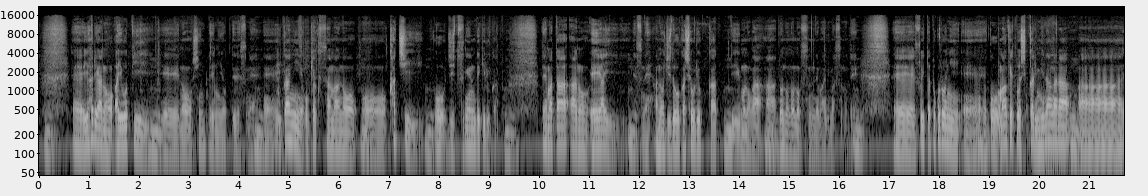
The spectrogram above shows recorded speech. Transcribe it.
えーやはりあの IoT えーの進展によってですね、えーいかにお客様のお価値を実現できるかと。でまたあの AI ですね、あの自動化省力化っていうものが、あどんどんどんどん進んでまいりますので、えーそういったところに、えーこうマーケットをしっかり見ながら、あ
